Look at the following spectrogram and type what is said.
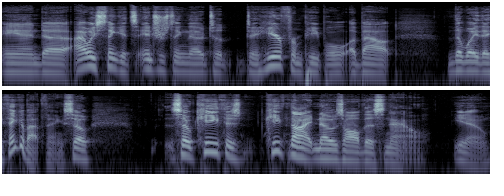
and uh, I always think it's interesting though to to hear from people about the way they think about things. So so Keith is Keith Knight knows all this now. You know,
